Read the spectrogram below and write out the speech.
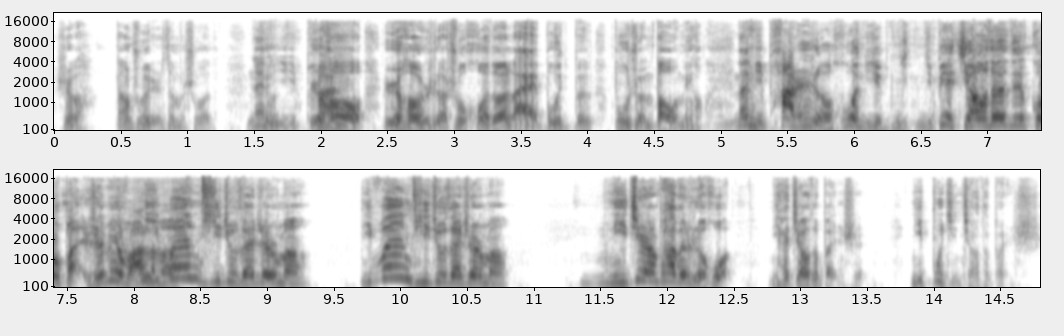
是吧？当初也是这么说的。那你日后日后惹出祸端来，不不不准报我名号。那你怕人惹祸，你你你别教他这过本事，别完了你吗？问题就在这儿吗？你问题就在这儿吗？你既然怕他惹祸，你还教他本事，你不仅教他本事，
